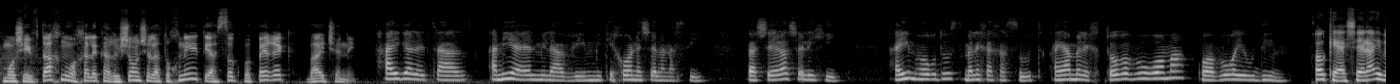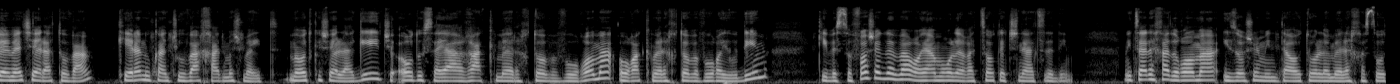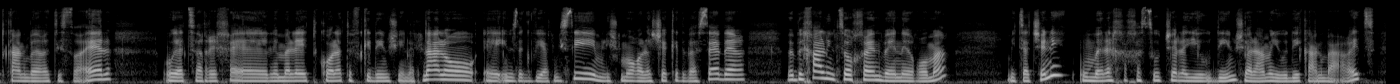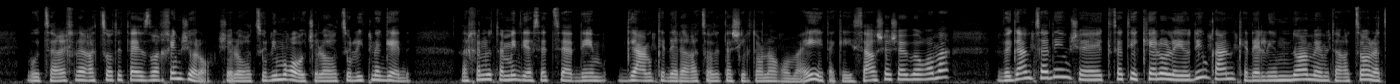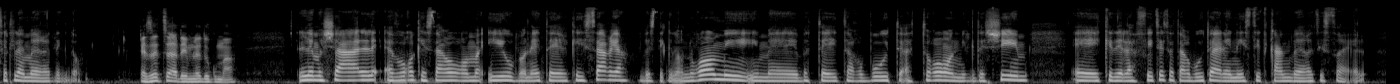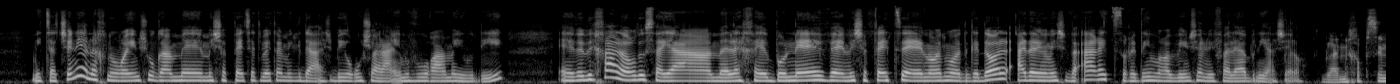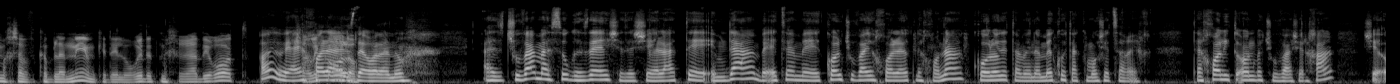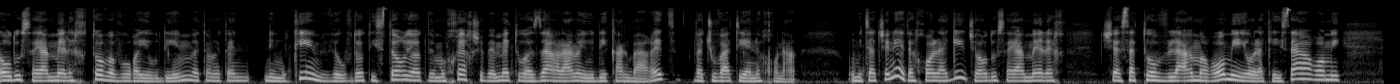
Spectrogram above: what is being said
כמו שהבטחנו, החלק הראשון של התוכנית יעסוק בפרק בית שני. היי גלי צה"ל, אני יעל מלהבים מתיכון אשל הנשיא, והשאלה שלי היא, האם הורדוס, מלך החסות, היה מלך טוב עבור רומא או עבור היהודים? אוקיי, השאלה היא באמת שאלה טובה, כי אין לנו כאן תשובה חד משמעית. מאוד קשה להגיד שהורדוס היה רק מלך טוב עבור רומא, או רק מלך טוב עבור היהודים, כי בסופו של דבר הוא היה אמור לרצות את שני הצדדים. מצד אחד רומא היא זו שמינתה אותו למלך חסות כאן בארץ ישראל. הוא היה צריך אה, למלא את כל התפקידים שהיא נתנה לו, אה, אם זה גביית מיסים, לשמור על השקט והסדר, ובכלל למצוא חן בעיני רומא. מצד שני, הוא מלך החסות של היהודים, של העם היהודי כאן בארץ, והוא צריך לרצות את האזרחים שלו, שלא רצו למרוד, שלא רצו להתנגד. לכן הוא תמיד יעשה צעדים גם כדי לרצות את השלטון הרומאי, את הקיסר שיושב ברומא, וגם צעדים שקצת יקלו ליהודים כאן כדי למנוע מהם את הרצון לצאת למרד נגדו. איזה צעדים לדוגמה? למשל, עבור הקיסר הרומאי הוא בונה את העיר קיסריה, בסגנון רומי, עם uh, בתי תרבות, תיאטרון, מקדשים, כדי להפיץ את התרבות ההלניסטית כאן בארץ ישראל. מצד שני, אנחנו רואים שהוא גם uh, משפץ את בית המקדש בירושלים עבור העם היהודי. Uh, ובכלל, הורדוס היה מלך uh, בונה ומשפץ uh, מאוד מאוד גדול. עד היום יש בארץ שרידים רבים של מפעלי הבנייה שלו. אולי מחפשים עכשיו קבלנים כדי להוריד את מחירי הדירות. אוי, הוא היה יכול לעזור לנו. אז תשובה מהסוג הזה, שזה שאלת uh, עמדה, בעצם uh, כל תשובה יכולה להיות נכונה, כל עוד אתה מנמק אותה כמו שצריך. אתה יכול לטעון בתשובה שלך שהורדוס היה מלך טוב עבור היהודים, ואתה נותן נימוקים ועובדות היסטוריות ומוכיח שבאמת הוא עזר לעם היהודי כאן בארץ, והתשובה תהיה נכונה. ומצד שני, אתה יכול להגיד שהורדוס היה מלך שעשה טוב לעם הרומי או לקיסר הרומי,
